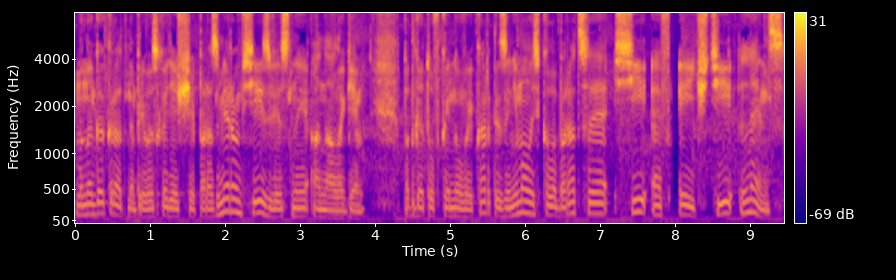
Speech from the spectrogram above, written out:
многократно превосходящая по размерам все известные аналоги. Подготовкой новой карты занималась коллаборация CFHT Lens,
